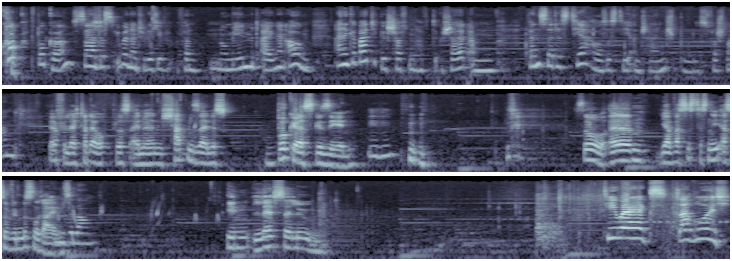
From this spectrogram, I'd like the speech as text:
Cook Booker sah das übernatürliche Phänomen mit eigenen Augen. Eine gewaltige schattenhafte Gestalt am Fenster des Tierhauses, die anscheinend spurlos verschwand. Ja, vielleicht hat er auch bloß einen Schatten seines Bookers gesehen. Mhm. So, ähm, ja, was ist das nächste? Achso, wir müssen Im rein. Salon. In Le Saloon. T-Rex, sei ruhig.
